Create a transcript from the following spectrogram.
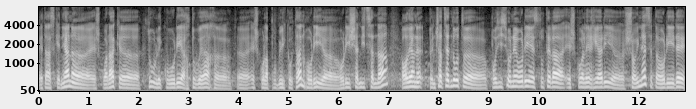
Eta azkenean eskualak du leku hori hartu behar eskola publikotan hori hori senditzen da. Ordean pentsatzen dut pozizione hori ez dutela eskualerriari soinez eta hori ere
